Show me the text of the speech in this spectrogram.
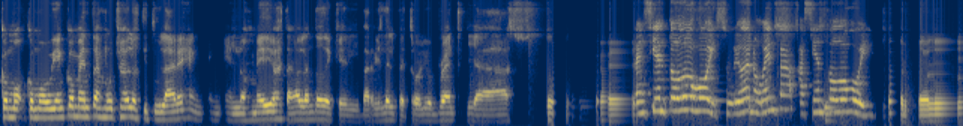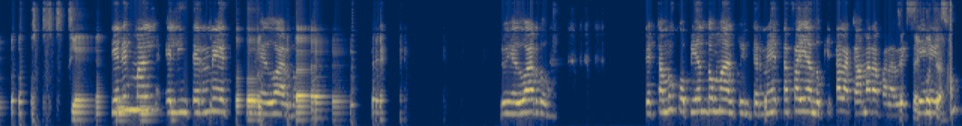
Como, como bien comentas, muchos de los titulares en, en, en, los medios están hablando de que el barril del petróleo Brent ya... Está en 102 hoy, subió de 90 a 102 hoy. Tienes mal el internet, Luis Eduardo. Luis Eduardo, te estamos copiando mal, tu internet está fallando. Quita la cámara para ver si es eso.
